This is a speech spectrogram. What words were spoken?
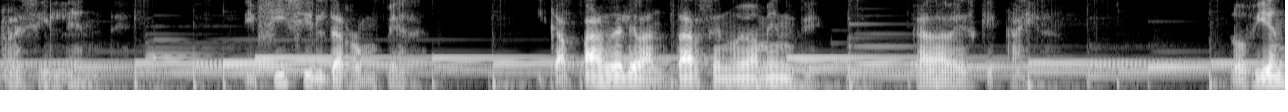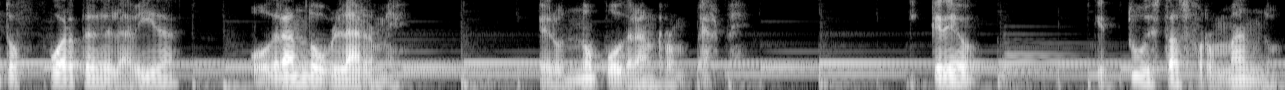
resiliente, difícil de romper y capaz de levantarse nuevamente cada vez que caiga. Los vientos fuertes de la vida podrán doblarme, pero no podrán romperme. Y creo que tú estás formando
